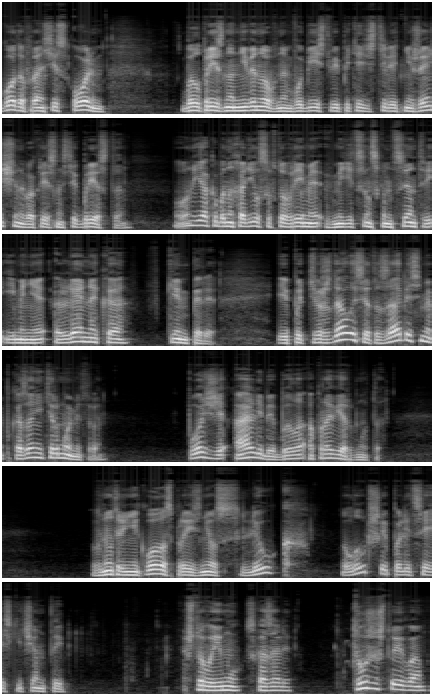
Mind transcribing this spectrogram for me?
года Франсис Ольм был признан невиновным в убийстве 50-летней женщины в окрестностях Бреста. Он якобы находился в то время в медицинском центре имени Леннека в Кемпере, и подтверждалось это записями показаний термометра. Позже алиби было опровергнуто. Внутренний голос произнес «Люк, лучший полицейский, чем ты». «Что вы ему сказали?» «То же, что и вам».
